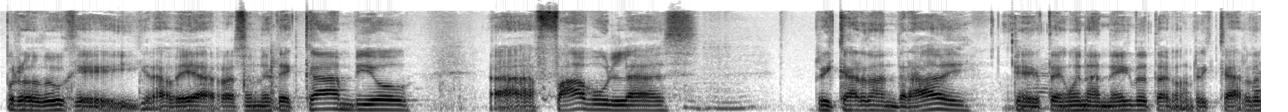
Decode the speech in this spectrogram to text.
produje y grabé a Razones de Cambio, a Fábulas, Ricardo Andrade, que tengo una anécdota con Ricardo.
